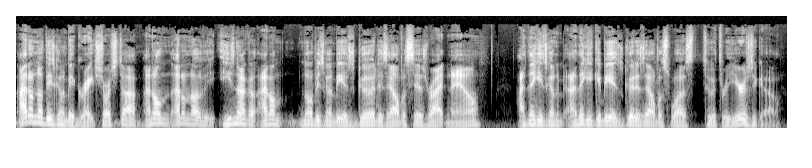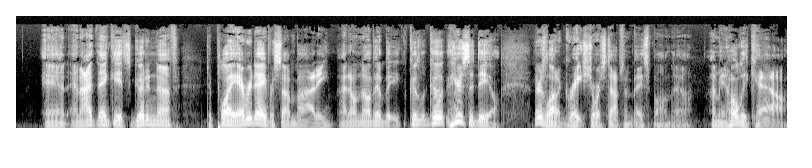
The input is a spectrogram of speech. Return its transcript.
I don't know if he's going to be a great shortstop. I don't. I don't know. If he's not. Going, I don't know if he's going to be as good as Elvis is right now. I think he's going to. I think he could be as good as Elvis was two or three years ago, and and I think it's good enough to play every day for somebody. I don't know if it'll be because here's the deal. There's a lot of great shortstops in baseball now. I mean, holy cow!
